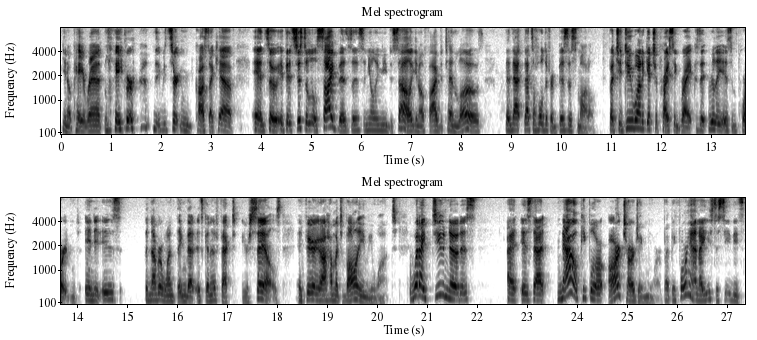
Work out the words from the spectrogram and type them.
you know, pay rent, labor, certain costs I have. And so if it's just a little side business and you only need to sell, you know, five to 10 loaves, then that, that's a whole different business model. But you do want to get your pricing right because it really is important. And it is the number one thing that is going to affect your sales and figuring out how much volume you want. What I do notice uh, is that now people are, are charging more. But beforehand, I used to see these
